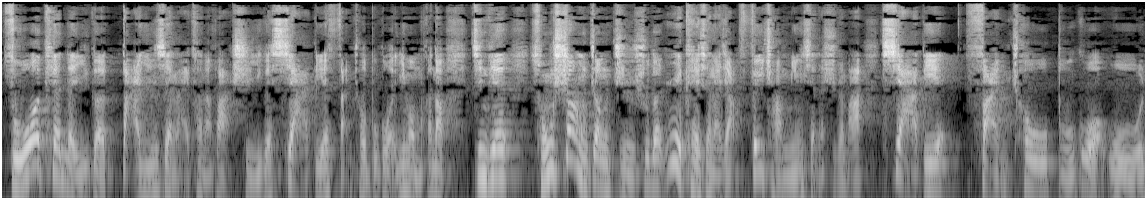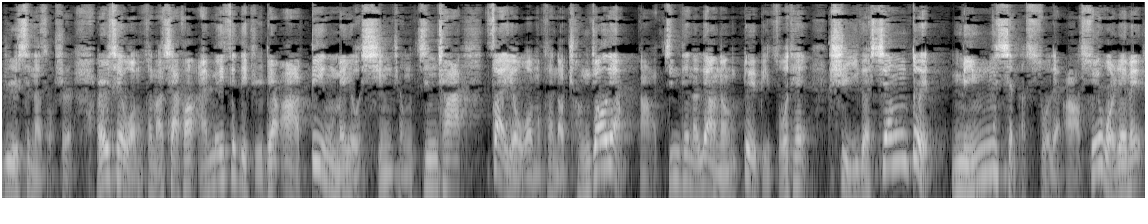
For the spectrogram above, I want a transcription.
昨天的一个大阴线来看的话，是一个下跌反抽不过，因为我们看到今天从上证指数的日日 K 线来讲，非常明显的是什么？下跌反抽不过五日线的走势，而且我们看到下方 MACD 指标啊，并没有形成金叉。再有，我们看到成交量啊，今天的量能对比昨天是一个相对明显的缩量啊，所以我认为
